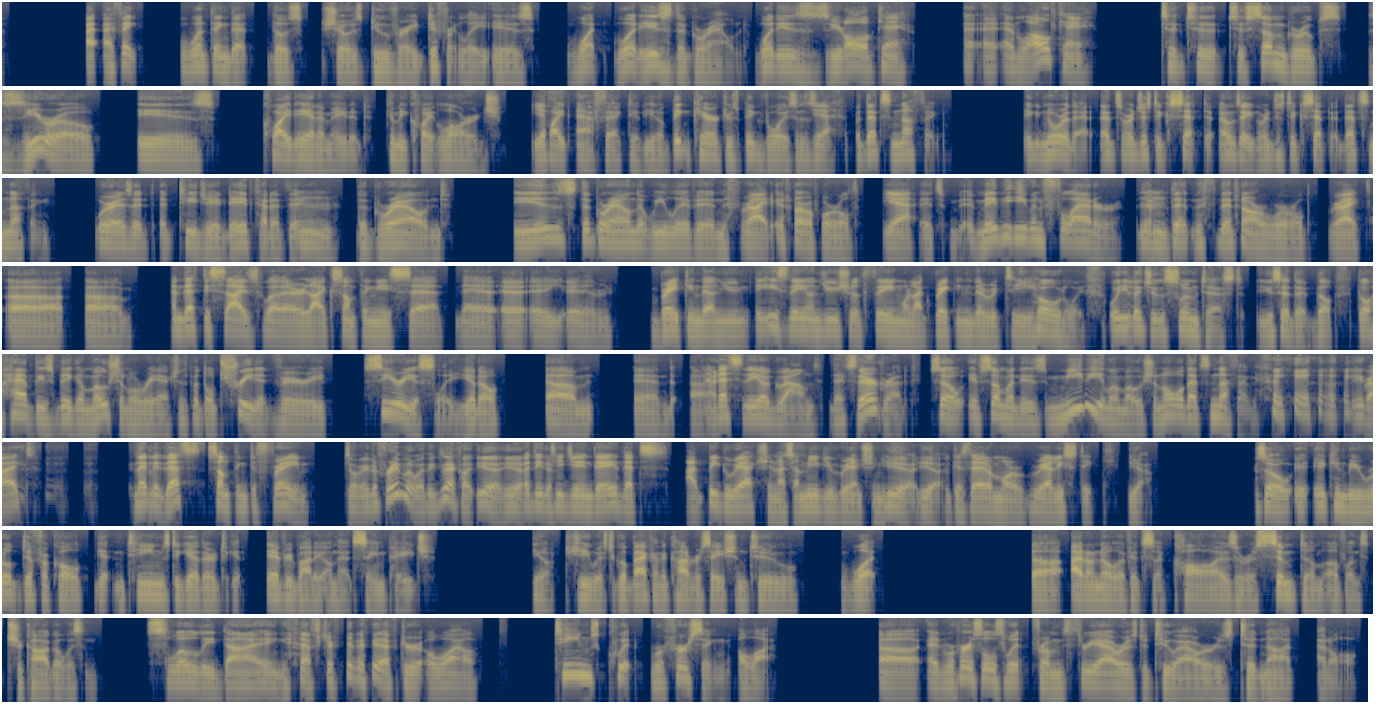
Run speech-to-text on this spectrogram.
I, I think one thing that those shows do very differently is what what is the ground? What is zero? Oh, okay, A- And like okay, to to to some groups, zero is quite animated, can be quite large, Yeah. quite affected. You know, big characters, big voices. yeah, but that's nothing. Ignore that. That's or just accept it. I don't say ignore, just accept it. That's nothing. Whereas a, a TJ and Dave kind of thing, Mm, the ground is the ground that we live in right, in our world. yeah, It's maybe even flatter than, than, than our world. right. Uh, um, And that decides whether like something is uh, uh, uh, uh, um, breaking the unu- is the unusual thing or like breaking the routine. totally. Well, you mentioned the swim test. You said that they'll they'll have these big emotional reactions, but they'll treat it very seriously. You know, um, and, uh, And that's their ground, that's their ground. So if someone is medium emotional, well, that's nothing. right? Maybe that's something to frame. Something to frame it with. Exactly. Yeah. Yeah. But in yeah. TJ and Dave, that's a big reaction, like a medium reaction. yeah. Yeah. Because they're more realistic. Yeah. So it, it can be real difficult getting teams together to get everybody on that same page. You know, gee whiz, to go back in the conversation to what uh, I don't know if it's a cause or a symptom of when Chicago was slowly dying after after a while. Teams quit rehearsing a lot, uh, and rehearsals went from three hours to two hours to not at all.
